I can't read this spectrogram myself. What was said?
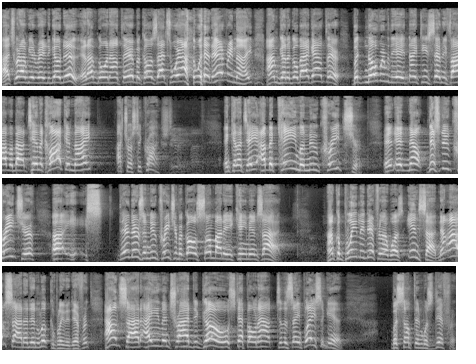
That's what I'm getting ready to go do. And I'm going out there because that's where I went every night. I'm going to go back out there. But November the 8th, 1975, about 10 o'clock at night, I trusted Christ. And can I tell you, I became a new creature. And, and now, this new creature, uh, there, there's a new creature because somebody came inside. I'm completely different I was inside. Now, outside, I didn't look completely different. Outside, I even tried to go step on out to the same place again. But something was different.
